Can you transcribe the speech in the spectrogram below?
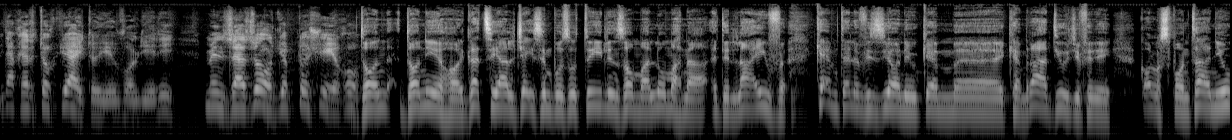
Dak irtokjajtu jivoljiri minn zazuħ ġibtu xieħu. Don, don ieħor, grazzi għal Jason Buzutti li nżomma l-lum aħna edin live, kem televizjoni u kem, eh, kem radio, ġifiri Kollox spontanju,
